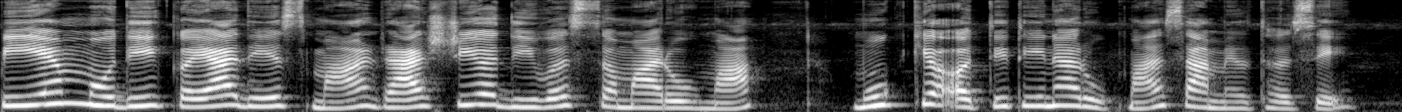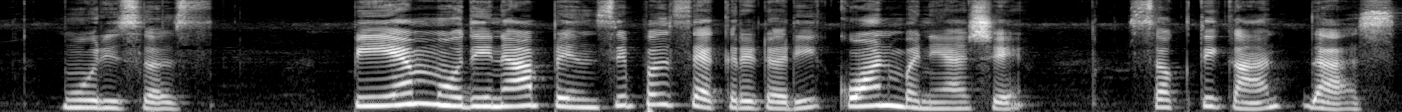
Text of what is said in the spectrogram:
પીએમ મોદી કયા દેશમાં રાષ્ટ્રીય દિવસ સમારોહમાં મુખ્ય અતિથિના રૂપમાં સામેલ થશે? મોરિસસ પીએમ મોદીના પ્રિન્સિપલ સેક્રેટરી કોણ બન્યા છે? શક્તિકાંત દાસ.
